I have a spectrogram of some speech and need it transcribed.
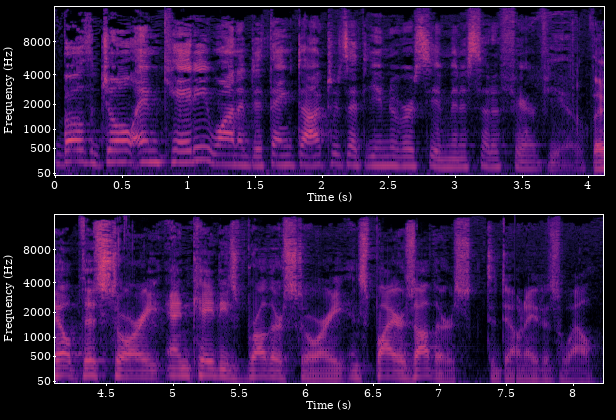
Both Joel and Katie wanted to thank doctors at the University of Minnesota Fairview. They hope this story and Katie's brother's story inspires others to donate as well.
